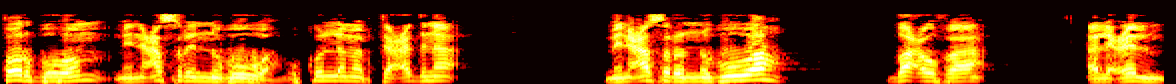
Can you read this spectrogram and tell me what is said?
قربهم من عصر النبوة. وكلما ابتعدنا من عصر النبوة ضعف العلم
